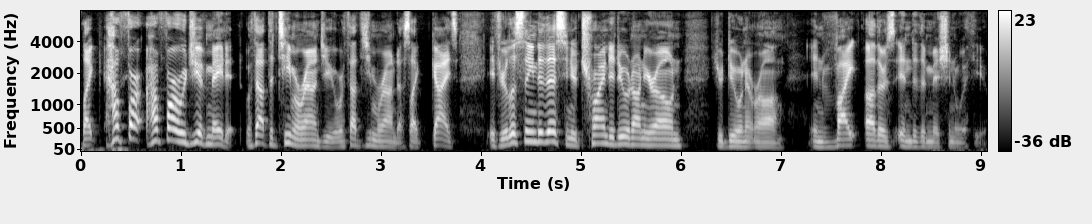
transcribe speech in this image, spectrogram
like how far how far would you have made it without the team around you or without the team around us? Like guys, if you're listening to this and you're trying to do it on your own, you're doing it wrong. Invite others into the mission with you.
